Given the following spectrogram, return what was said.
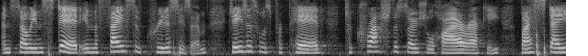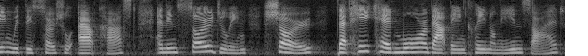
And so instead, in the face of criticism, Jesus was prepared to crush the social hierarchy by staying with this social outcast, and in so doing, show that he cared more about being clean on the inside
